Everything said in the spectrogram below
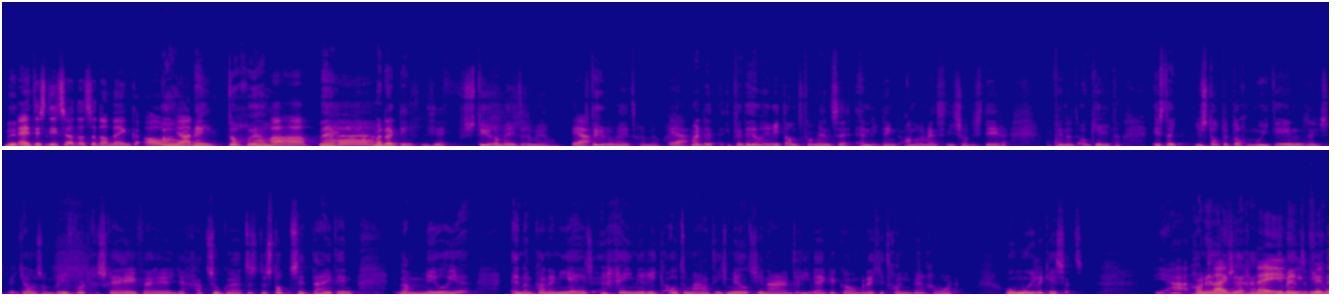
dit- nee, het is niet zo dat ze dan denken... Oh, oh ja, nee, toch wel. Haha. Nee, Ah. maar dat ik denk, stuur een betere mail. Ja. Stuur een betere mail. Ja. Maar dit, ik vind het heel irritant voor mensen, en ik denk andere mensen die solliciteren, vinden het ook irritant, is dat je stopt er toch moeite in. Dus, weet je wel, zo'n brief wordt geschreven, je gaat zoeken, dus er stopt zit tijd in. Dan mail je, en dan kan er niet eens een generiek automatisch mailtje na drie weken komen dat je het gewoon niet bent geworden. Hoe moeilijk is het? Ja, Gewoon dat heel lijkt- zeggen, nee, je bent ik vind.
